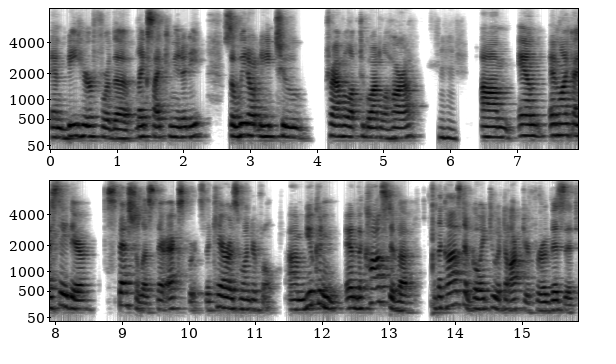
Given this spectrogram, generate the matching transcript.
and be here for the lakeside community. So we don't need to travel up to Guadalajara. Mhm. Um, and and like I say, they're specialists, they're experts. The care is wonderful. Um, you can and the cost of a the cost of going to a doctor for a visit,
